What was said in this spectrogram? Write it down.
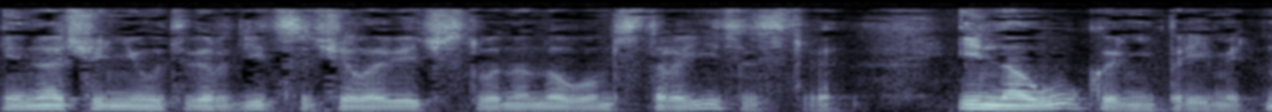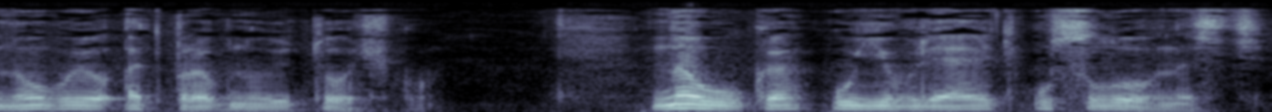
иначе не утвердится человечество на новом строительстве, и наука не примет новую отправную точку. Наука уявляет условность,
